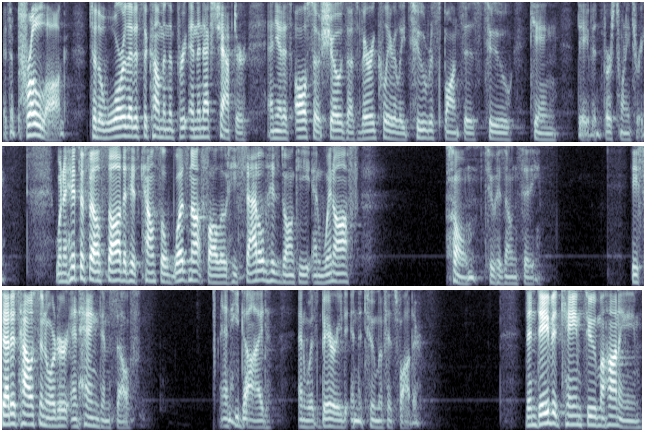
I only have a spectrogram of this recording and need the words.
It's a prologue to the war that is to come in the, pre- in the next chapter, and yet it also shows us very clearly two responses to King David. Verse 23. When Ahithophel saw that his counsel was not followed, he saddled his donkey and went off home to his own city. He set his house in order and hanged himself. And he died and was buried in the tomb of his father. Then David came to Mahanaim,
